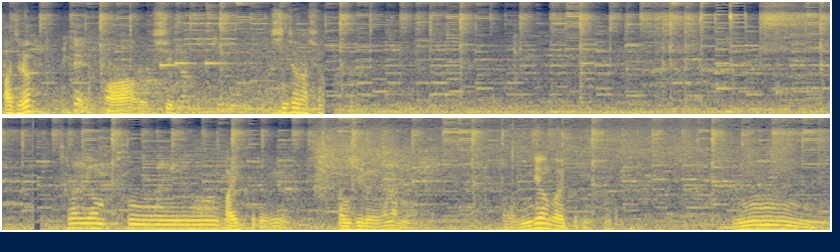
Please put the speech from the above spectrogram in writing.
맞아요? 와 역시. 친절하셔. 트라이엄프 바이크를 전시를 해놨네요. 어, 인디언 바이크도 있고. 음.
